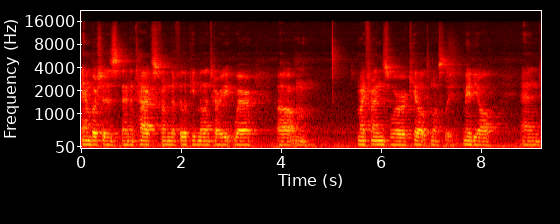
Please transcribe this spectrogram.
ambushes and attacks from the Philippine military where um, my friends were killed mostly, maybe all. And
